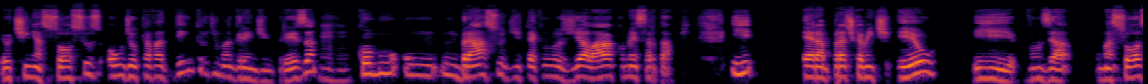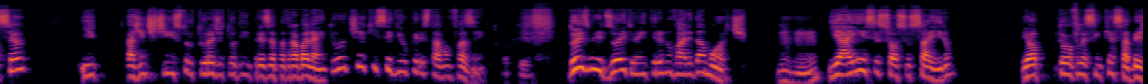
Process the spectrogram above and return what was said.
eu tinha sócios onde eu estava dentro de uma grande empresa Uhum. como um, um braço de tecnologia lá, como é startup. E era praticamente eu e, vamos dizer, uma sócia, e a gente tinha estrutura de toda a empresa para trabalhar. Então eu tinha que seguir o que eles estavam fazendo. ok. 2018 eu entrei no Vale da Morte. Uhum. E aí esses sócios saíram. Eu, então eu falei assim, quer saber,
